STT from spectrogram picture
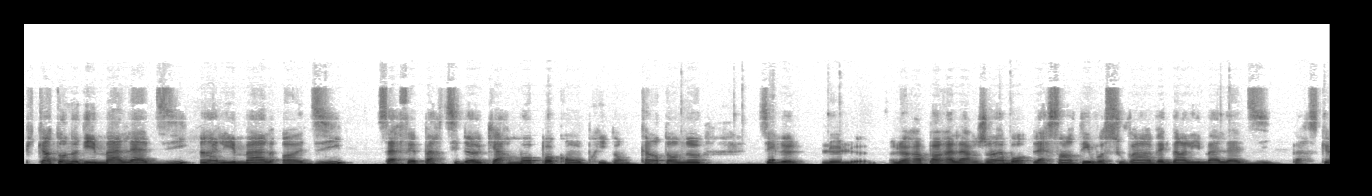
Puis quand on a des maladies, hein, les maladies, ça fait partie d'un karma pas compris. Donc, quand on a, le, le, le, le rapport à l'argent, bon, la santé va souvent avec dans les maladies parce que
